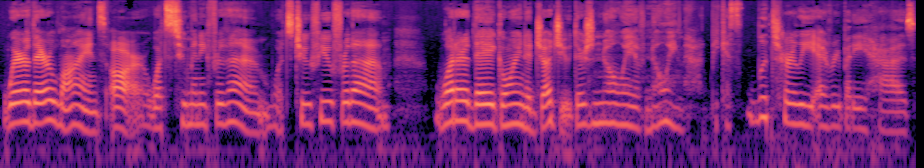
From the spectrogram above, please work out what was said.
where their lines are. What's too many for them? What's too few for them? What are they going to judge you? There's no way of knowing that because literally everybody has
